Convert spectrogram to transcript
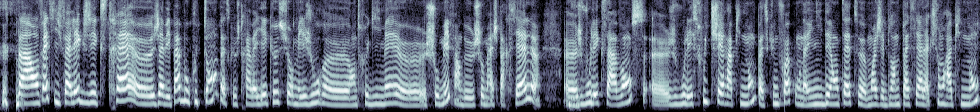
bah, en fait, il fallait que j'extrais. Euh, j'avais pas beaucoup de temps parce que je travaillais que sur mes jours euh, entre guillemets chômés, enfin de chômage partiel. Mm. Je voulais que ça avance. je voulais switcher rapidement parce qu'une fois qu'on a une idée en tête, moi, j'ai besoin de passer à l'action rapidement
